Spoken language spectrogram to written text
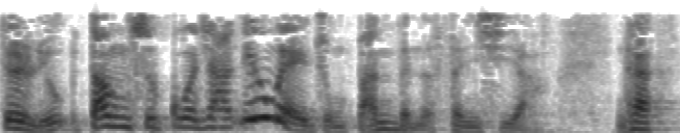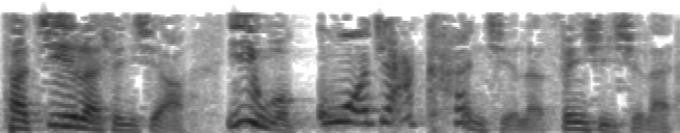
这是刘当时国家另外一种版本的分析啊。你看他接下来分析啊，以我国家看起来分析起来，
